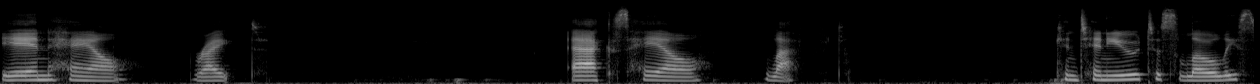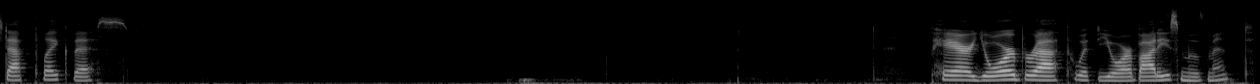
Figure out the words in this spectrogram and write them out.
Inhale, right. Exhale, left. Continue to slowly step like this. Pair your breath with your body's movement.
